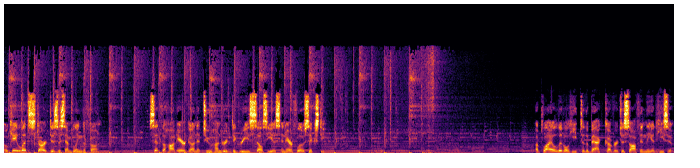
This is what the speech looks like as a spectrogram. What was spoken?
Okay let's start disassembling the phone. Set the hot air gun at 200 degrees Celsius and airflow 60. Apply a little heat to the back cover to soften the adhesive.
